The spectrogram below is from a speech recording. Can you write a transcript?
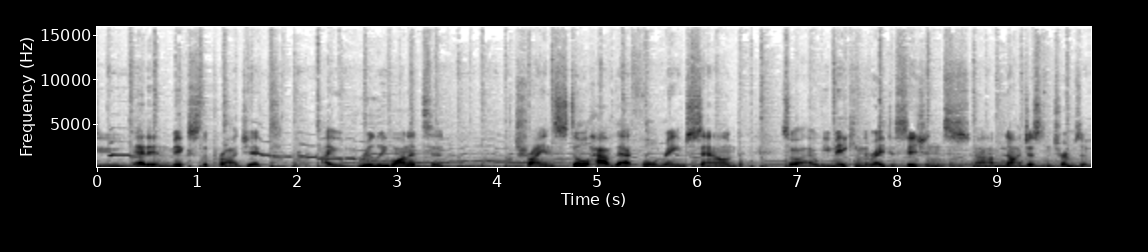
to edit and mix the project, I really wanted to try and still have that full range sound so I will be making the right decisions, um, not just in terms of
